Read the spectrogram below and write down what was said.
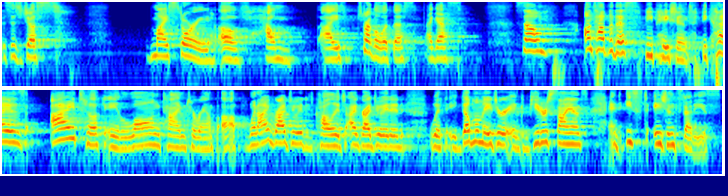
This is just my story of how I struggle with this, I guess. So, on top of this, be patient because I took a long time to ramp up. When I graduated college, I graduated with a double major in computer science and East Asian studies.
